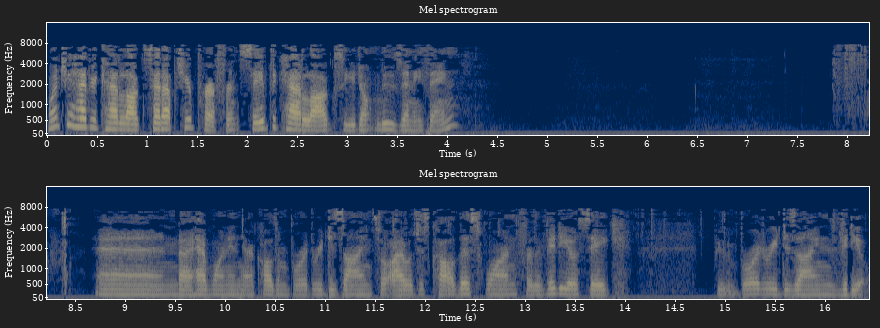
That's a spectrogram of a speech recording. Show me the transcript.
Once you have your catalog set up to your preference, save the catalog so you don't lose anything. and I have one in there called embroidery design so I will just call this one for the video sake. Embroidery designs video.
